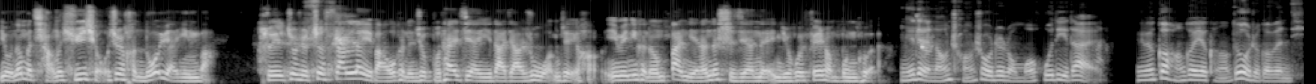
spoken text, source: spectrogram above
有那么强的需求，就是很多原因吧。所以就是这三类吧，我可能就不太建议大家入我们这一行，因为你可能半年的时间内你就会非常崩溃。你得能承受这种模糊地带，因为各行各业可能都有这个问题。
